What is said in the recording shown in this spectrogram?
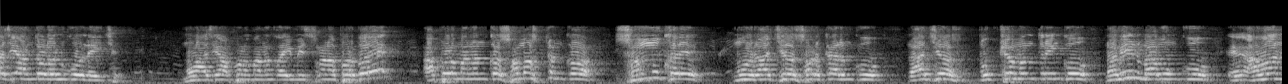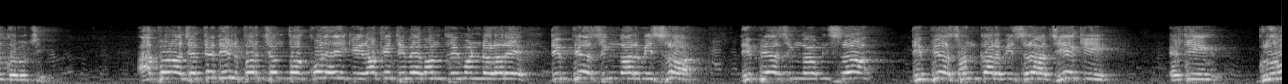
ଆଜି ଆନ୍ଦୋଳନକୁ ଓହ୍ଲେଇଛେ। ମୁଁ ଆଜି ଆପଣମାନଙ୍କ ଏହି ମିଶ୍ରଣ ପର୍ବରେ ଆପଣମାନଙ୍କ ସମସ୍ତଙ୍କ ସମ୍ମୁଖରେ ମୁଁ ରାଜ୍ୟ ସରକାରଙ୍କୁ ରାଜ୍ୟ ମୁଖ୍ୟମନ୍ତ୍ରୀଙ୍କୁ ନବୀନ ବାବୁଙ୍କୁ ଆହ୍ୱାନ କରୁଛି। ଆପଣ ଯେତେ ଦିନ ପର୍ଯ୍ୟନ୍ତ କୋଳେଇକି ରଖିଥିବେ ମନ୍ତ୍ରିମଣ୍ଡଳରେ ଦିବ୍ୟ ସିଂହର ମିଶ୍ର ଦିବ୍ୟ ସିଂହ ମିଶ୍ର ଦିବ୍ୟ ଶଙ୍କର ମିଶ୍ର ଯିଏକି ଏଠି ଗୃହ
